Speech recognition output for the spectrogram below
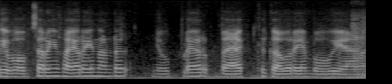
ഓക്കെ ബോക്സ് ഇറങ്ങി ഫയർ ചെയ്യുന്നുണ്ട്. ന്യൂ പ്ലെയർ ബാക്ക് കവർ ചെയ്യാൻ പോവുകയാണ്.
